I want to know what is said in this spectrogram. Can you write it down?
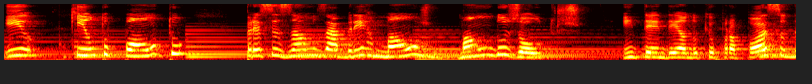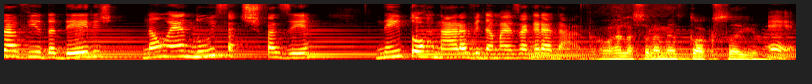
E quinto ponto, precisamos abrir mãos, mão dos outros, entendendo que o propósito da vida deles não é nos satisfazer, nem tornar a vida mais agradável. É o relacionamento tóxico aí. É.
